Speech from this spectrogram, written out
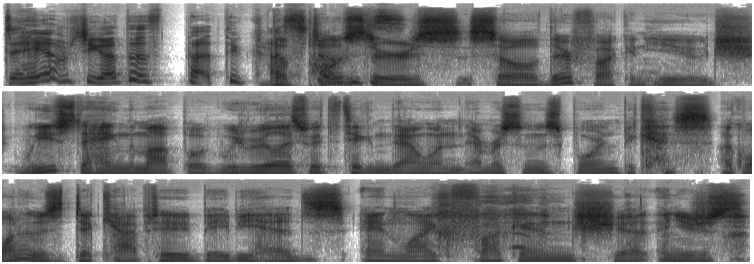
damn, she got this that through the posters, so they're fucking huge. We used to hang them up, but we realized we had to take them down when Emerson was born because like one of them is decapitated baby heads and like fucking shit. And you're just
